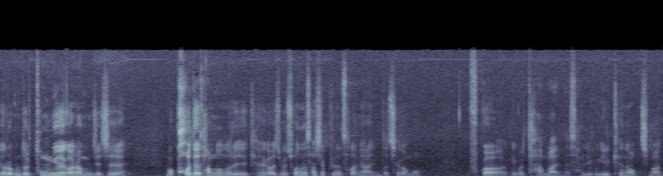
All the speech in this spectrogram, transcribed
여러분들 동료에 관한 문제지 뭐 거대 담론으로 이렇게 해가지고 저는 사실 그런 사람이 아닙니다. 제가 뭐 국가 이걸 다 말내 살리고 이렇게는 없지만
